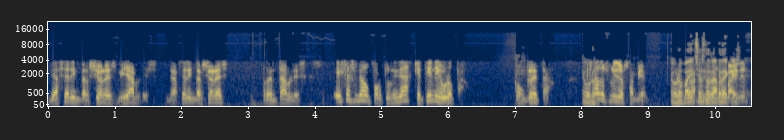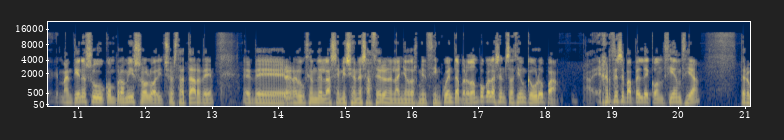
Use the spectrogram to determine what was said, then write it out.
de hacer inversiones viables, de hacer inversiones rentables. Esa es una oportunidad que tiene Europa, concreta. Estados Unidos también. Europa ha dicho esta tarde que mantiene su compromiso, lo ha dicho esta tarde, eh, de reducción de las emisiones a cero en el año 2050, pero da un poco la sensación que Europa ejerce ese papel de conciencia, pero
